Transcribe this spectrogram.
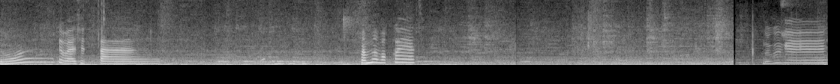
아, 그 맛있다. 맘마 먹어야지. 누구게?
